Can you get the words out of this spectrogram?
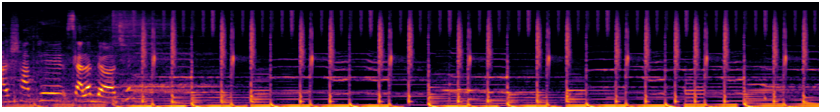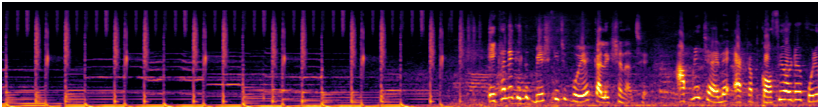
আর সাথে স্যালাড দেওয়া আছে। এখানে কিন্তু বেশ কিছু বইয়ের কালেকশন আছে। আপনি চাইলে এক কাপ কফি অর্ডার করে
